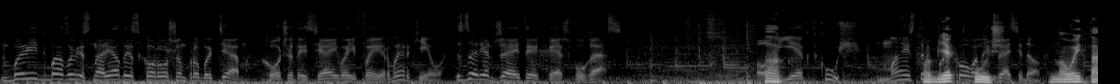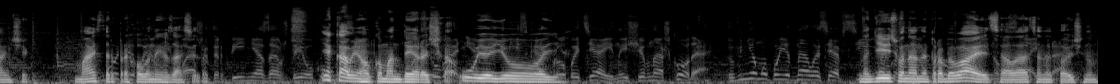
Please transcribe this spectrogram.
Беріть базові снаряди з хорошим пробиттям. Хочете сяйва й фейерверків? Заряджайте хеш фугас. Об'єкт Кущ. Майстер Об'єкт прихованих Кущ. засідок. Новий танчик. Майстер прихованих засідок. Яка в нього командирочка? Ой-ой-ой. Надіюсь, вона не пробивається, але це не точно.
